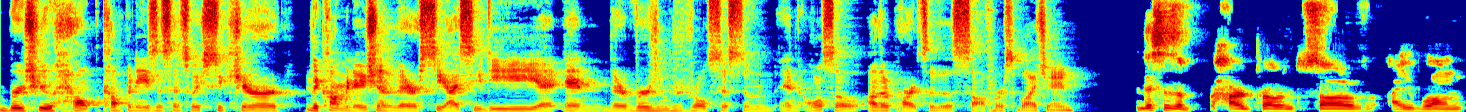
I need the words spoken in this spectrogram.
Bridgecrew help companies essentially secure the combination of their CI/CD and their version control system, and also other parts of the software supply chain. This is a hard problem to solve. I won't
